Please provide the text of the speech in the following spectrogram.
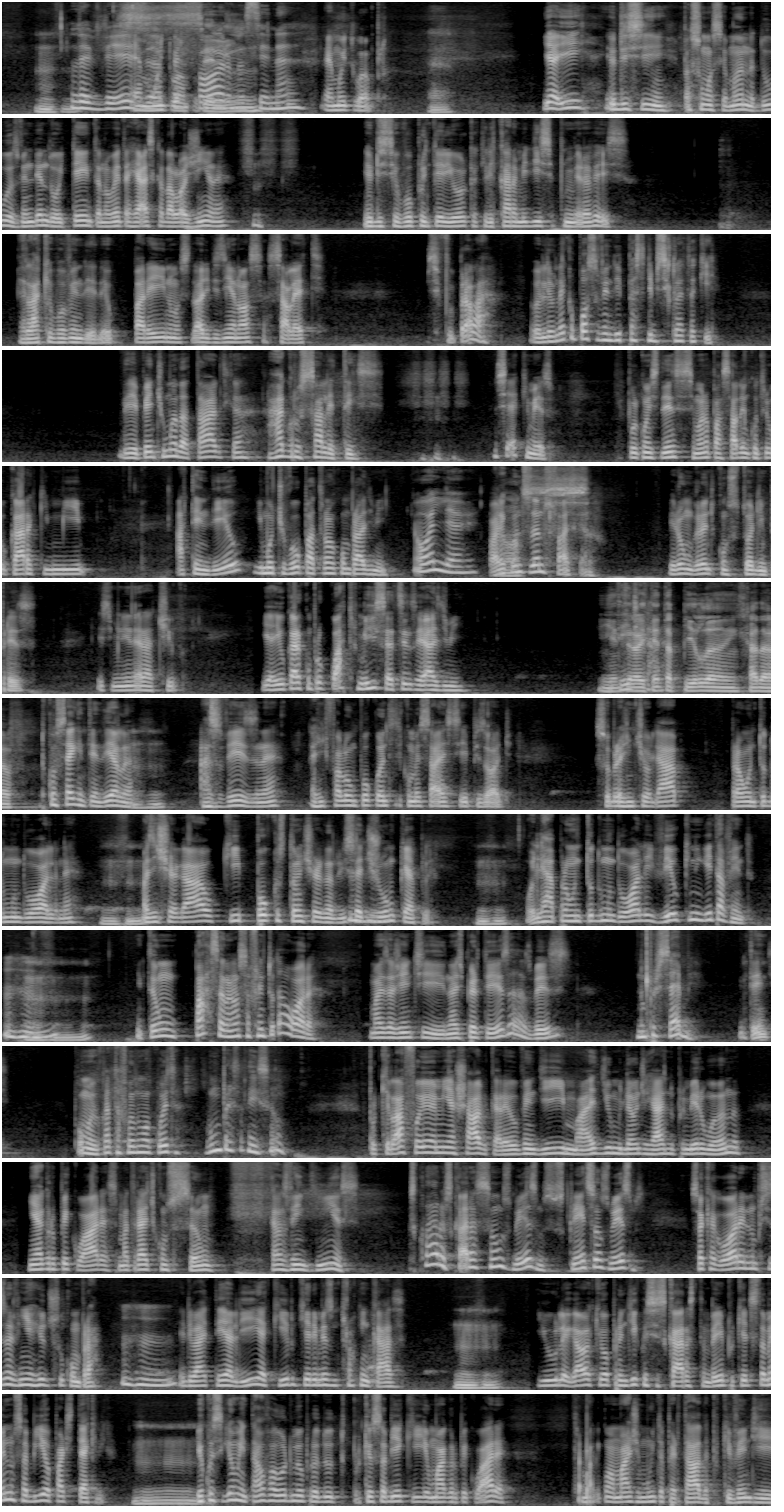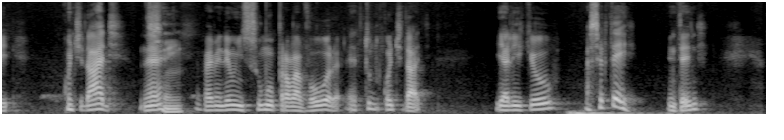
Leveza, É muito amplo. performance, né? É muito amplo. E aí, eu disse, passou uma semana, duas, vendendo 80, 90 reais cada lojinha, né? Eu disse, eu vou pro interior, que aquele cara me disse a primeira vez. É lá que eu vou vender. Daí eu parei numa cidade vizinha nossa, Salete. Disse, fui pra lá. Eu olhei, onde é que eu posso vender peça de bicicleta aqui? De repente, uma da tarde, cara, agro-saletense. Disse, é aqui mesmo. Por coincidência, semana passada eu encontrei o cara que me atendeu e motivou o patrão a comprar de mim. Olha, Olha quantos Nossa. anos faz, cara. Virou um grande consultor de empresas. Esse menino era ativo. E aí o cara comprou 4.700 reais de mim. E entre Entende, 80 pila em cada. Tu consegue entender, Alan? Uhum. Às vezes, né? A gente falou um pouco antes de começar esse episódio sobre a gente olhar para onde todo mundo olha, né? Uhum. Mas enxergar o que poucos estão enxergando. Isso é de João Kepler. Uhum. Olhar para onde todo mundo olha e ver o que ninguém tá vendo. Uhum. Então, passa na nossa frente toda hora. Mas a gente, na esperteza, às vezes, não percebe. Entende? Pô, mas o cara tá falando uma coisa. Vamos prestar atenção. Porque lá foi a minha chave, cara. Eu vendi mais de um milhão de reais no primeiro ano em agropecuárias, materiais de construção, aquelas vendinhas. Mas, claro, os caras são os mesmos, os clientes são os mesmos. Só que agora ele não precisa vir a Rio do Sul comprar. Uhum. Ele vai ter ali aquilo que ele mesmo troca em casa. Uhum. E o legal é que eu aprendi com esses caras também, porque eles também não sabiam a parte técnica. Uhum. E eu consegui aumentar o valor do meu produto, porque eu sabia que uma agropecuária trabalha com uma margem muito apertada, porque vende quantidade, né? Sim. Vai vender um insumo para lavoura, é tudo quantidade. E é ali que eu acertei, entende?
